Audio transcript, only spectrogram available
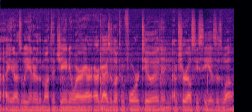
Uh, you know, as we enter the month of January, our, our, guys are looking forward to it, and I'm sure LCC is as well.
